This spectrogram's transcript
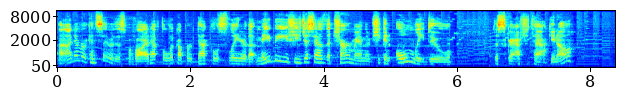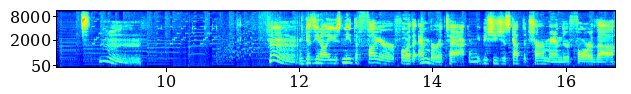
I, I never considered this before, I'd have to look up her deck list later, that maybe she just has the Charmander, that she can only do the Scratch attack, you know? Hmm. Hmm, because, you know, you need the Fire for the Ember attack, and maybe she's just got the Charmander for the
